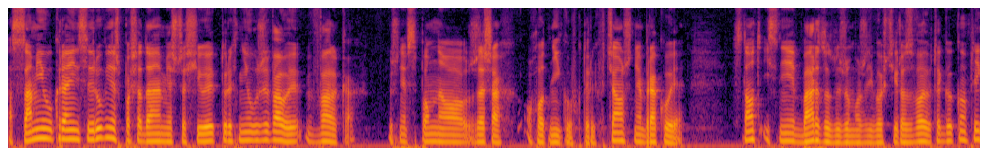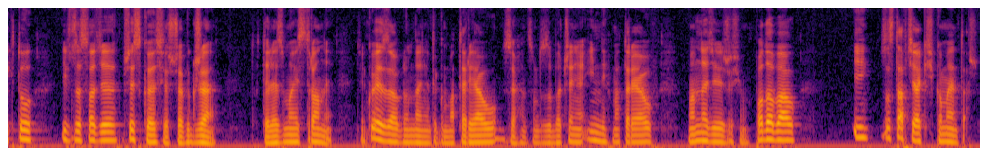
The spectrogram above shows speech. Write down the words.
a sami Ukraińcy również posiadają jeszcze siły, których nie używały w walkach. Już nie wspomnę o rzeszach ochotników, których wciąż nie brakuje. Stąd istnieje bardzo dużo możliwości rozwoju tego konfliktu i w zasadzie wszystko jest jeszcze w grze. To tyle z mojej strony. Dziękuję za oglądanie tego materiału. Zachęcam do zobaczenia innych materiałów. Mam nadzieję, że się podobał i zostawcie jakiś komentarz.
